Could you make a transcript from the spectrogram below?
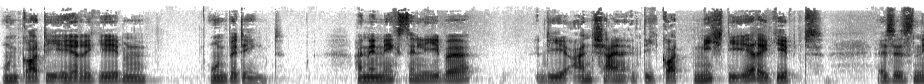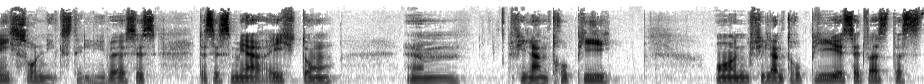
und Gott die Ehre geben, Unbedingt. Eine Nächstenliebe, die anscheinend, die Gott nicht die Ehre gibt, es ist nicht so Nächstenliebe, es ist, das ist mehr Richtung ähm, Philanthropie. Und Philanthropie ist etwas, das,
